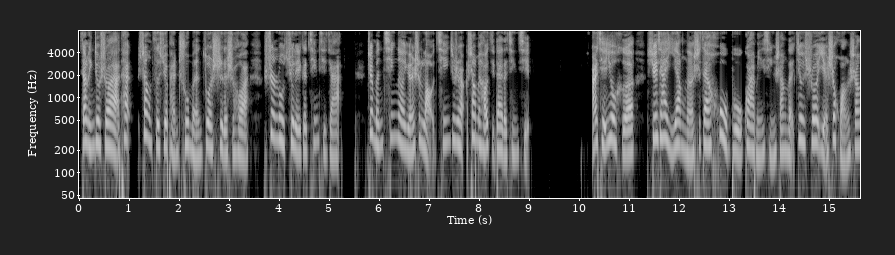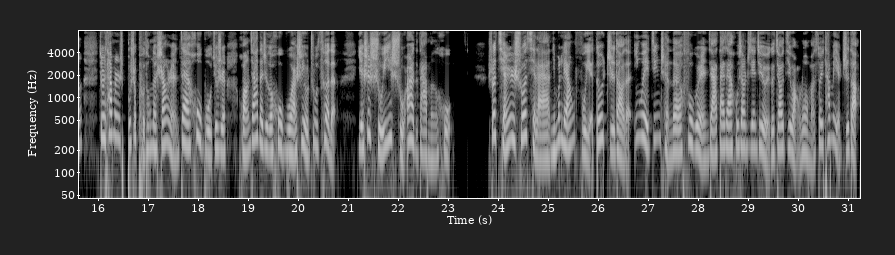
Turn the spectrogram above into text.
香菱就说啊，他上次薛蟠出门做事的时候啊，顺路去了一个亲戚家。这门亲呢，原是老亲，就是上面好几代的亲戚，而且又和薛家一样呢，是在户部挂名行商的，就是说也是皇商，就是他们不是普通的商人，在户部，就是皇家的这个户部啊是有注册的，也是数一数二的大门户。说前日说起来啊，你们两府也都知道的，因为京城的富贵人家，大家互相之间就有一个交际网络嘛，所以他们也知道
